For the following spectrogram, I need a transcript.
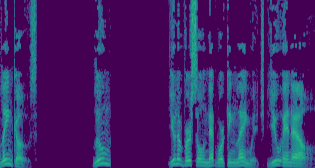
Lincos Loom Universal Networking Language UNL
